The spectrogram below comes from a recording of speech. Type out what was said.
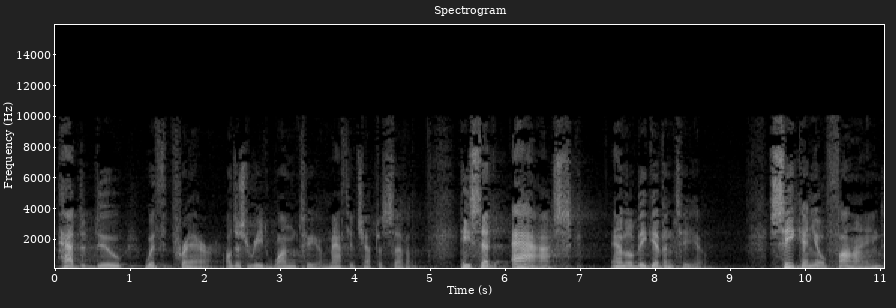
had to do with prayer. I'll just read one to you, Matthew chapter 7. He said, ask and it'll be given to you. Seek and you'll find.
